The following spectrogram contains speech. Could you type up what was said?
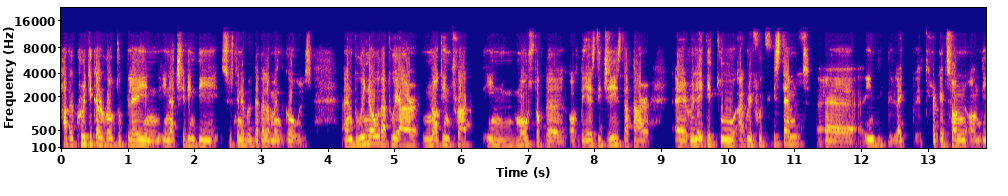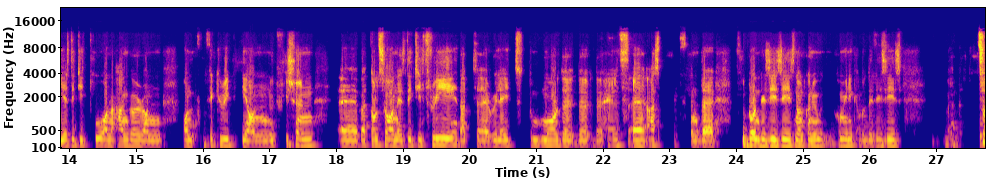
have a critical role to play in, in achieving the sustainable development goals. And we know that we are not in track in most of the of the SDGs that are uh, related to agri-food systems, uh, in like targets on on the SDG two on hunger, on on security, on nutrition, uh, but also on SDG three that uh, relates to more the the, the health uh, aspects and the foodborne diseases, non-communicable diseases, but also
